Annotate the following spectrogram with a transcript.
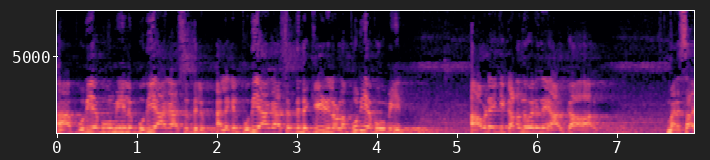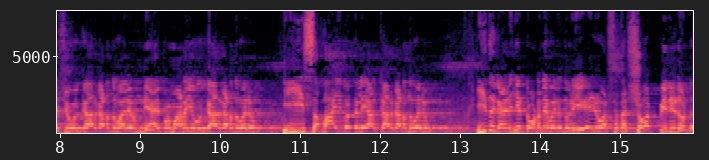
ആ പുതിയ ഭൂമിയിലും പുതിയ ആകാശത്തിലും അല്ലെങ്കിൽ പുതിയ ആകാശത്തിന്റെ കീഴിലുള്ള പുതിയ ഭൂമിയിൽ അവിടേക്ക് കടന്നു വരുന്ന ആൾക്കാർ മനസാക്ഷി യുഗക്കാർ കടന്നു വരും ന്യായപ്രമാണ യുഗക്കാർ കടന്നു വരും ഈ സഭായുഗത്തിലെ ആൾക്കാർ കടന്നു വരും. ഇത് കഴിഞ്ഞിട്ട് ഉടനെ വരുന്ന ഒരു ഏഴു വർഷത്തെ ഷോർട്ട് പീരീഡ് ഉണ്ട്.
